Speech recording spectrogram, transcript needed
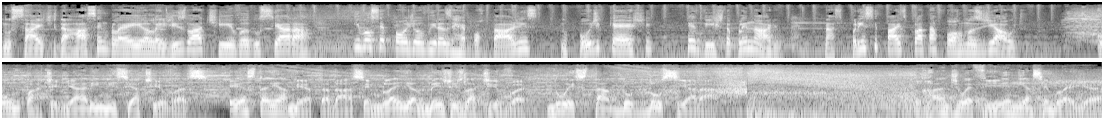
no site da Assembleia Legislativa do Ceará. E você pode ouvir as reportagens no podcast Revista Plenário, nas principais plataformas de áudio. Compartilhar iniciativas. Esta é a meta da Assembleia Legislativa do Estado do Ceará. Rádio FM Assembleia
